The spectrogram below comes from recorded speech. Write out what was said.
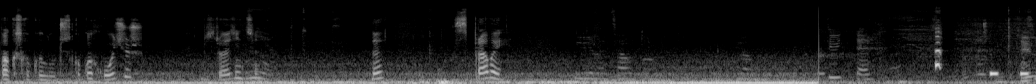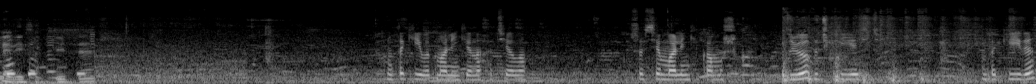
Пак, с какой лучше? С какой хочешь? Без разницы. Да? С правой? ¿Quién le dice Twitter? Вот такие вот маленькие она хотела. Совсем маленький камушек. Звездочки есть. Вот такие, да?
